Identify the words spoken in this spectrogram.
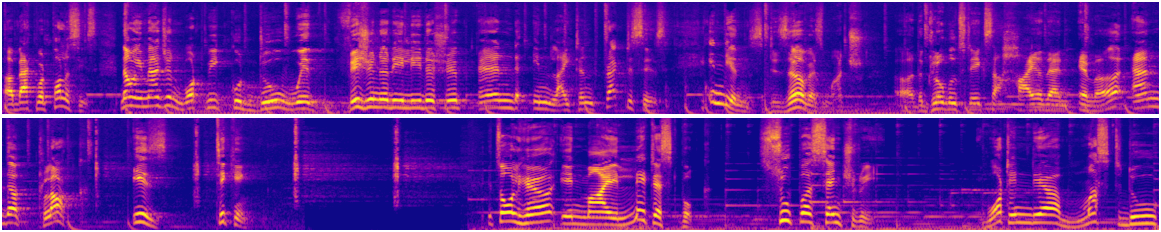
uh, backward policies. Now imagine what we could do with visionary leadership and enlightened practices. Indians deserve as much. Uh, the global stakes are higher than ever, and the clock is ticking. It's all here in my latest book, Super Century What India Must Do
